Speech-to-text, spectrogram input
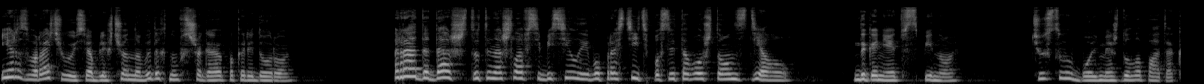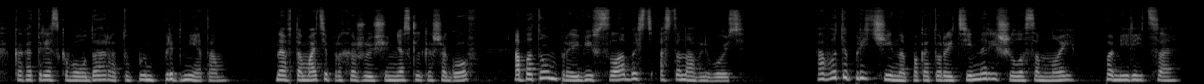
Я разворачиваюсь и, облегченно выдохнув, шагаю по коридору. «Рада, Даш, что ты нашла в себе силы его простить после того, что он сделал», — догоняет в спину. Чувствую боль между лопаток, как от резкого удара тупым предметом. На автомате прохожу еще несколько шагов, а потом, проявив слабость, останавливаюсь. А вот и причина, по которой Тина решила со мной помириться.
